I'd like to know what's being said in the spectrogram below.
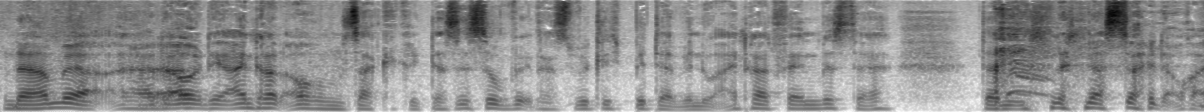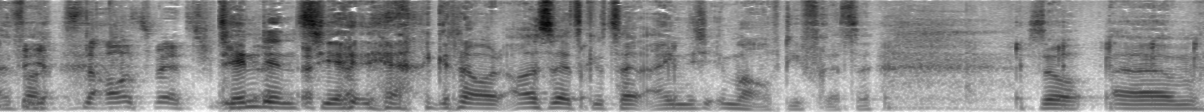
und da haben wir hat auch, die Eintracht auch im Sack gekriegt. Das ist so, das ist wirklich bitter. Wenn du Eintracht-Fan bist, ja, dann, dann hast du halt auch einfach tendenziell, ja genau, und auswärts gibt es halt eigentlich immer auf die Fresse. So, ähm,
